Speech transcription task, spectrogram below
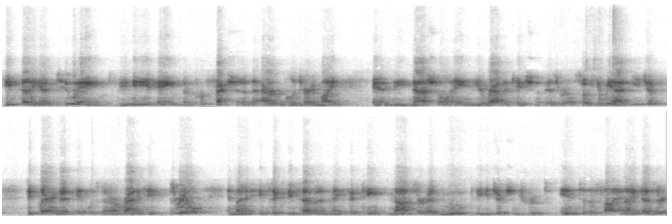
He said he had two aims, the immediate aim, the perfection of the Arab military might, and the national aim, the eradication of Israel. So here we had Egypt declaring that it was going to eradicate Israel, in 1967 and May 15th, Nasser had moved the Egyptian troops into the Sinai Desert.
